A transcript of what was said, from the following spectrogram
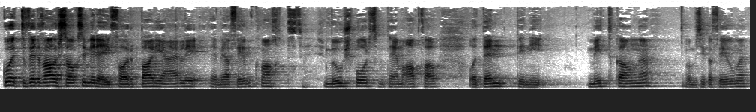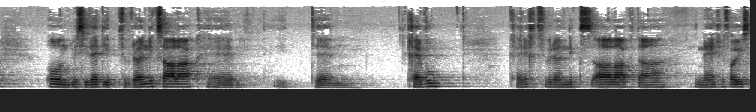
Gut, auf jeden Fall war es so, wir haben vor ein paar Jahren haben wir einen Film gemacht, Müllspur zum Thema Abfall. Und dann bin ich mitgegangen, wo wir sie filmen. Und wir sind dort in die Verbrennungsanlage, äh, in der Kevu, Kirchverbrennungsanlage da in der Nähe von uns.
